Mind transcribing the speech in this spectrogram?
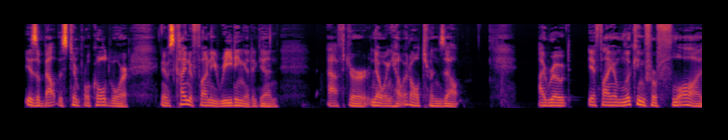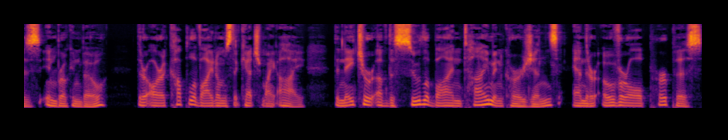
is about this temporal Cold War. And it was kind of funny reading it again after knowing how it all turns out. I wrote, If I am looking for flaws in Broken Bow, there are a couple of items that catch my eye. The nature of the Suliban time incursions and their overall purpose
